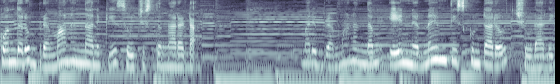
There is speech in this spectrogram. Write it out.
కొందరు బ్రహ్మానందానికి సూచిస్తున్నారట. మరి బ్రహ్మానందం ఏ నిర్ణయం తీసుకుంటారో చూడాలి.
